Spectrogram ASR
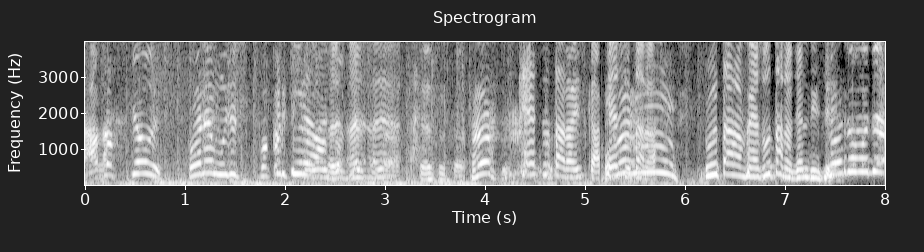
आप लोग क्यों कौन है मुझे पकड़ क्यों रहे हो? हाँ? फेस उतारो इसका फेस उतारो। उतारो फेस उतारो जल्दी से। छोड़ दो मुझे।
